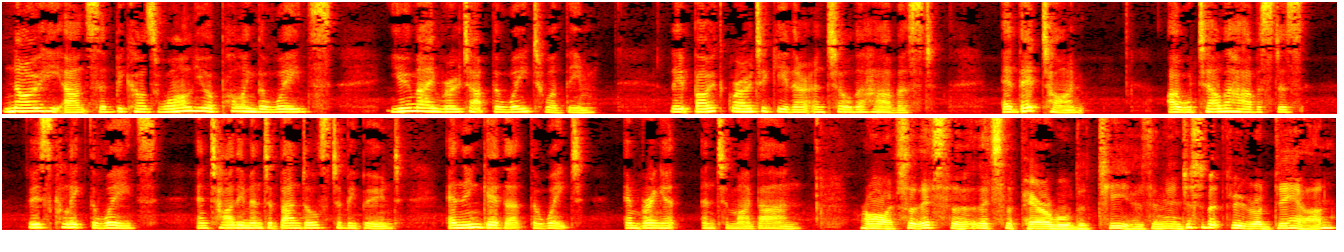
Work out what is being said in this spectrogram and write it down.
No, he answered, because while you are pulling the weeds, you may root up the wheat with them. Let both grow together until the harvest. At that time, I will tell the harvesters, first collect the weeds and tie them into bundles to be burned, and then gather the wheat and bring it into my barn. Right, so that's the that's the parable of the tares, and then just a bit further down,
